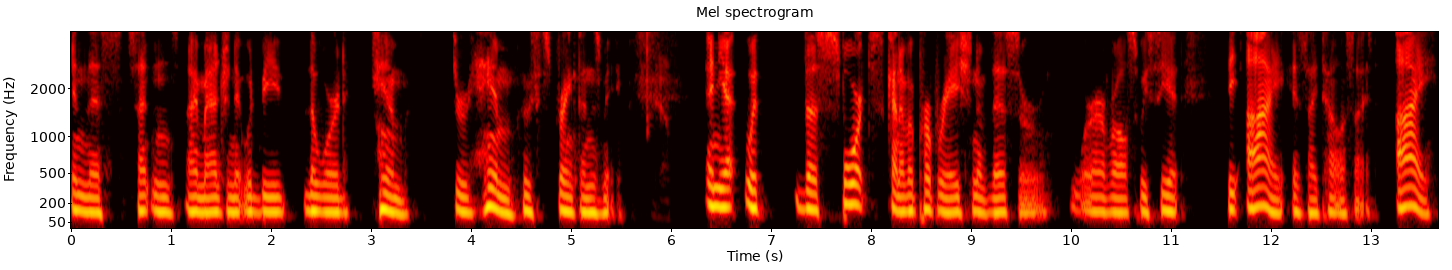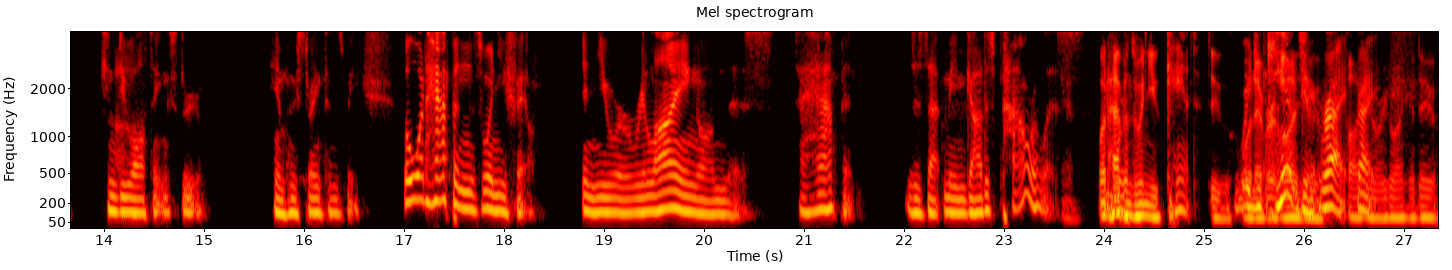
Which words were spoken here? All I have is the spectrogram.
in this sentence, I imagine it would be the word him, through him who strengthens me. Yeah. And yet, with the sports kind of appropriation of this or wherever else we see it, the I is italicized. I can do ah. all things through him who strengthens me. But what happens when you fail and you are relying on this to happen? Does that mean God is powerless? Yeah. What happens when you can't do whatever you can't it was do, you right, thought right. you were going to do?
